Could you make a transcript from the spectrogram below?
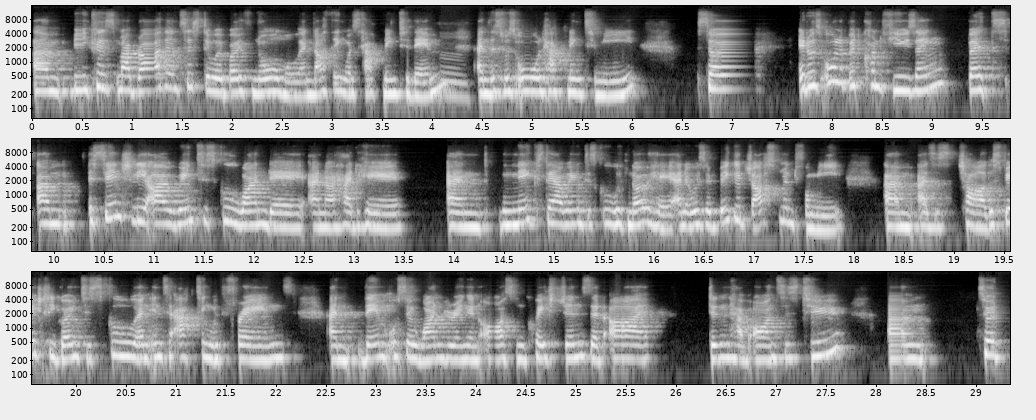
um, because my brother and sister were both normal and nothing was happening to them. Mm. And this was all happening to me. So it was all a bit confusing. But um, essentially, I went to school one day and I had hair and the next day I went to school with no hair. And it was a big adjustment for me um, as a child, especially going to school and interacting with friends, and them also wondering and asking questions that I didn't have answers to. Um, so it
